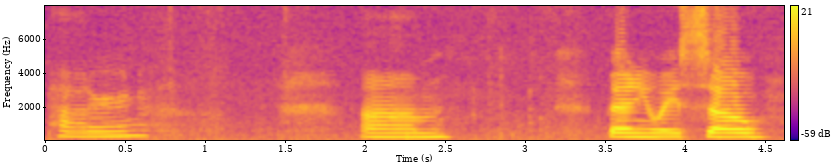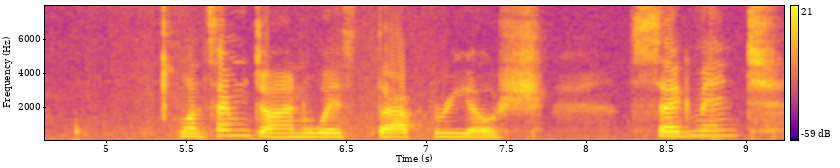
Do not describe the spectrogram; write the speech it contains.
pattern. Um, but anyway, so once I'm done with that brioche segment,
